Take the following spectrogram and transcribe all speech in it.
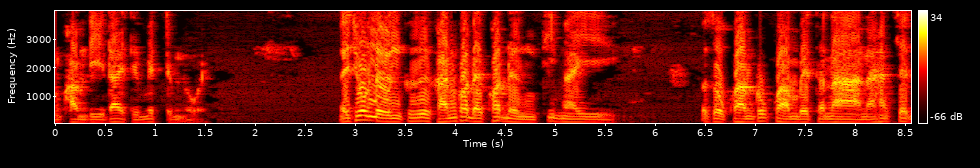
ำความดีได้เต็มเม็ดเต็มหน่วย ในช่วงหนึ่งคือขันข้อใดข้อหนึ่งที่ในประสบความทุกข์ความเบตนานะฮะ เช่น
